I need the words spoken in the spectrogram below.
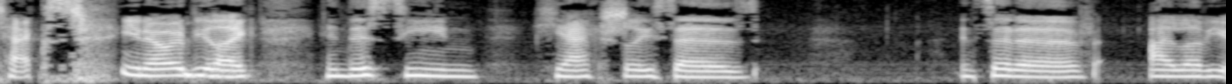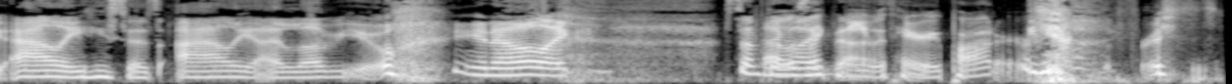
text. You know, it'd be like in this scene, he actually says instead of "I love you, Allie," he says "Allie, I love you." you know, like something That was like, like, that. me with Harry Potter. Yeah. First.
